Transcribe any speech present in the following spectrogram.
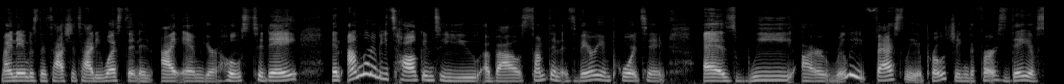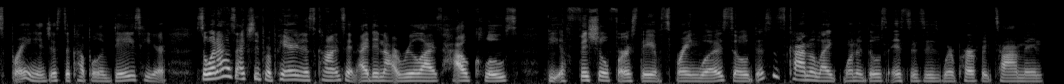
My name is Natasha Toddy Weston, and I am your host today. And I'm going to be talking to you about something that's very important as we are really fastly approaching the first day of spring in just a couple of days here. So, when I was actually preparing this content, I did not realize how close the official first day of spring was. So, this is kind of like one of those instances where perfect timing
